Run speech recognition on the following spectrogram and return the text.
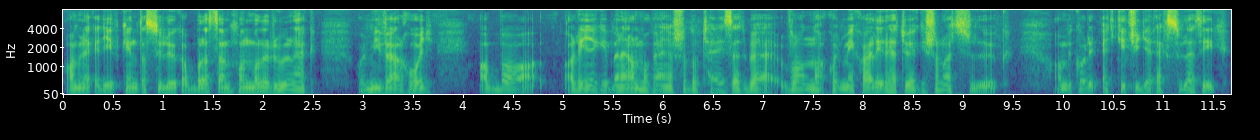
aminek egyébként a szülők abból a szempontból örülnek, hogy mivel, hogy abba a lényegében elmagányosodott helyzetben vannak, hogy még ha elérhetőek is a nagyszülők, amikor egy kicsi gyerek születik,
